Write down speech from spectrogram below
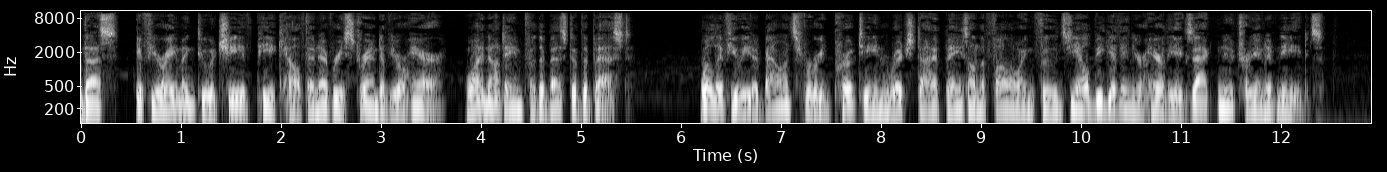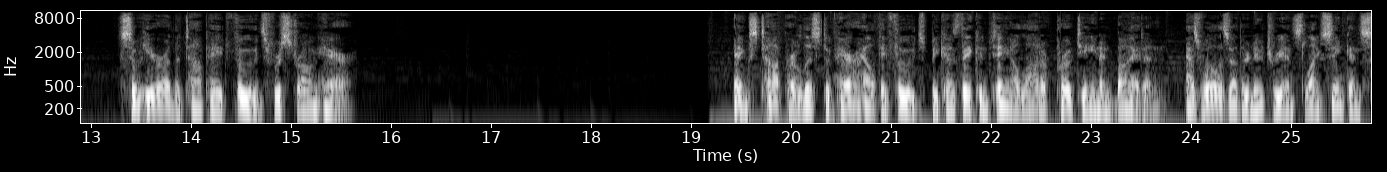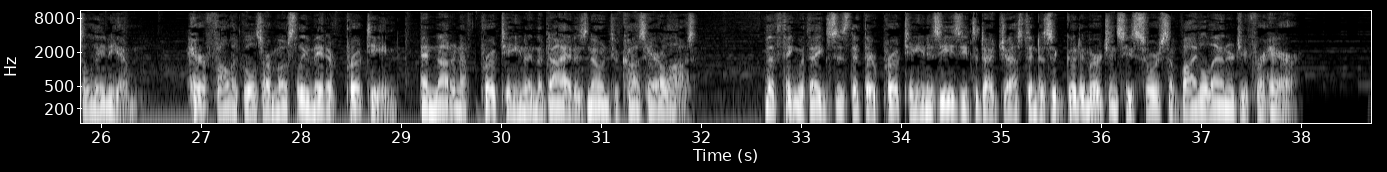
Thus, if you're aiming to achieve peak health in every strand of your hair, why not aim for the best of the best? Well if you eat a balanced varied protein-rich diet based on the following foods you'll be giving your hair the exact nutrient it needs. So here are the top 8 foods for strong hair. Eggs top our list of hair healthy foods because they contain a lot of protein and biotin, as well as other nutrients like zinc and selenium. Hair follicles are mostly made of protein, and not enough protein in the diet is known to cause hair loss. The thing with eggs is that their protein is easy to digest and is a good emergency source of vital energy for hair.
